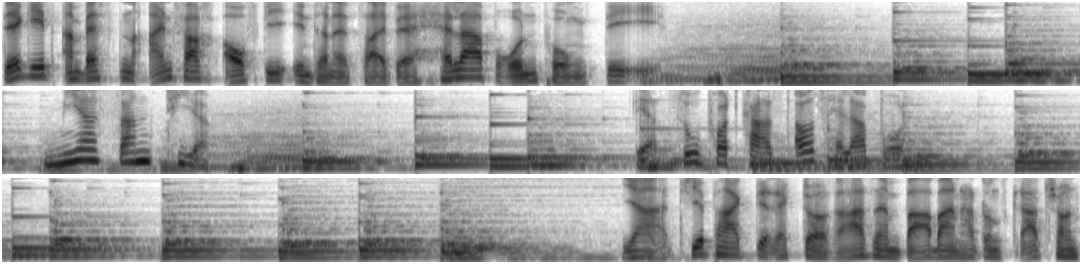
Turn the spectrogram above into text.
der geht am besten einfach auf die Internetseite hellerbrunn.de. Mir san Tier der Zoo-Podcast aus Hellerbrunn. Ja, Tierparkdirektor Rasem Baban hat uns gerade schon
